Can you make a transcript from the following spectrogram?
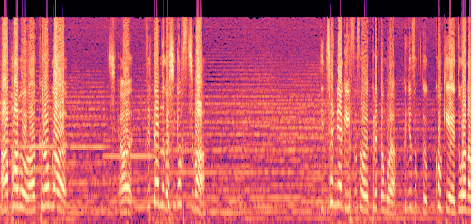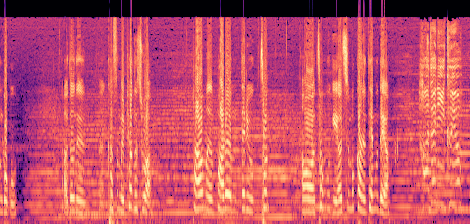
아 바보, 아 그런 거, 아 쓸데없는 거 신경 쓰지 마. 네 책략이 있어서 그랬던 거야. 그 녀석도 거기에 놀아난 거고. 아 너는 가슴을 펴도 좋아. 다음은 발음 때리고 전, 어 전국이 주목하는 대무대야. 하다니 그요.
